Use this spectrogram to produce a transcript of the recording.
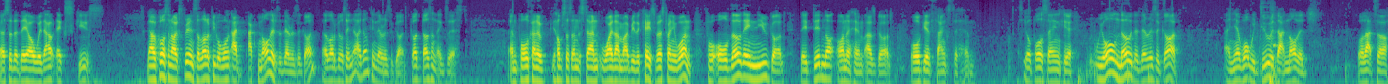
uh, so that they are without excuse. Now, of course, in our experience, a lot of people won't ad- acknowledge that there is a God. A lot of people say, No, I don't think there is a God. God doesn't exist. And Paul kind of helps us understand why that might be the case. Verse 21 For although they knew God, they did not honor him as God or give thanks to him. See what Paul's saying here? We all know that there is a God. And yet, what we do with that knowledge, well, that's a,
